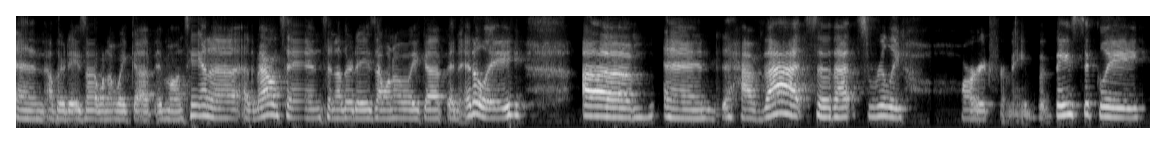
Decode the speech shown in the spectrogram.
and other days I want to wake up in Montana at the mountains, and other days I want to wake up in Italy um, and have that. So that's really hard for me. But basically,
